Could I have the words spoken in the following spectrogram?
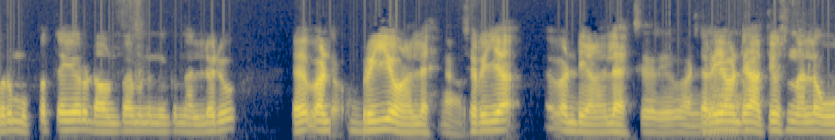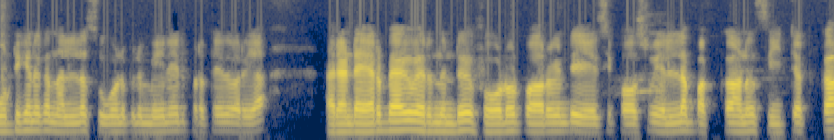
വെറും മുപ്പത്തയ്യായിരം ഡൗൺ പേയ്മെന്റ് നിങ്ങൾക്ക് നല്ലൊരു ബ്രിയോ ആണ് അല്ലേ. ചെറിയ വണ്ടിയാണ് അല്ലേ? ചെറിയ വണ്ടി ചെറിയ വണ്ടി അത്യാവശ്യം നല്ല ഓട്ടിക്കാനൊക്കെ നല്ല സുഖമാണ്. പിന്നെ മെയിനായിട്ട് പ്രത്യേകത പറയാ രണ്ട് എയർ ബാഗ് വരുന്നുണ്ട് ഫോർ ഡോർ പവറിന്റെ എ സി പവർ എല്ലാം പക്കാണ്. സീറ്റൊക്കെ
